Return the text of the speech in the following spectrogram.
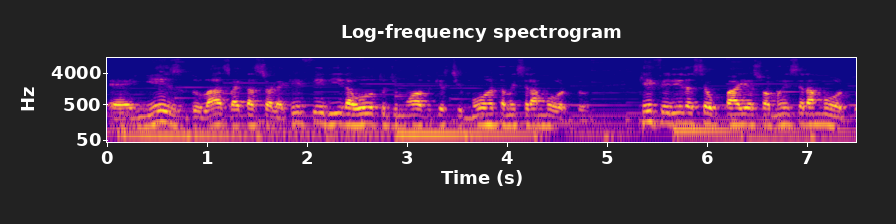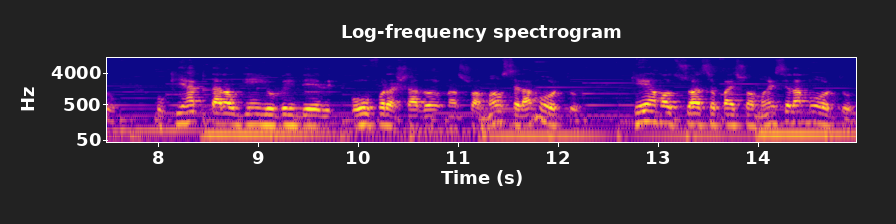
é, em Êxodo lá vai estar assim: olha, quem ferir a outro de modo que este morra também será morto. Quem ferir a seu pai e a sua mãe será morto. O que raptar alguém e o vender ou for achado na sua mão será morto. Quem amaldiçoar seu pai e sua mãe será morto.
